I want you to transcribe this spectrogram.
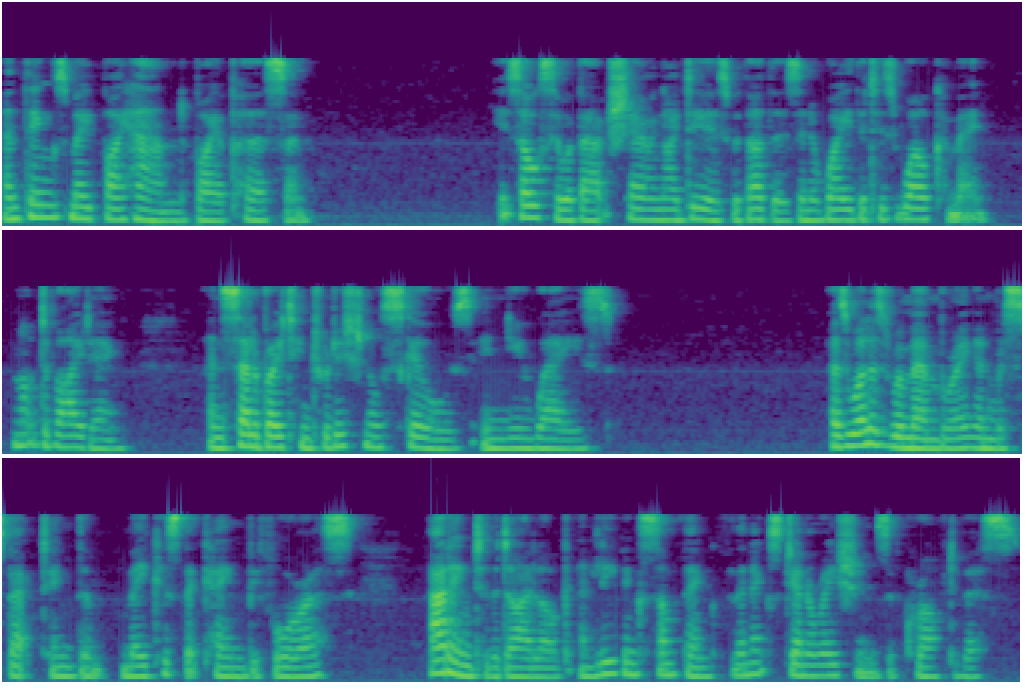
and things made by hand by a person. It's also about sharing ideas with others in a way that is welcoming, not dividing, and celebrating traditional skills in new ways. As well as remembering and respecting the makers that came before us, adding to the dialogue and leaving something for the next generations of craftivists.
